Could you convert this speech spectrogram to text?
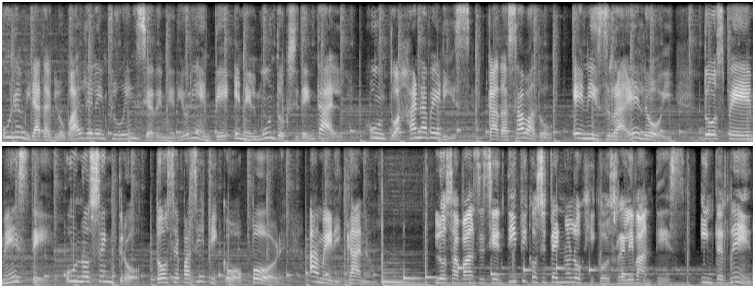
Una mirada global de la influencia de Medio Oriente en el mundo occidental, junto a Hannah Beris, cada sábado en Israel hoy, 2 p.m. Este, 1 Centro, 12 Pacífico, por Americano. Los avances científicos y tecnológicos relevantes, Internet,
